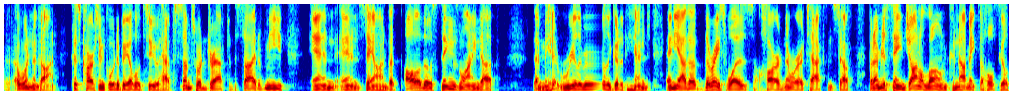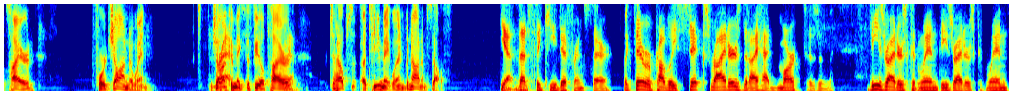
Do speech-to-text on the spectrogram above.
have, I wouldn't have gone because Carson would have been able to have some sort of draft to the side of me and and stay on. But all of those things lined up that made it really, really good at the end. And yeah, the, the race was hard and there were attacks and stuff. But I'm just saying John alone could not make the whole field tired for John to win. John Correct. can make the field tired Yeah. to help a teammate win, but not himself. Yeah, Mhm. that's the key difference there. Like there were probably six riders that I had marked as in these riders could win, these riders could win.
